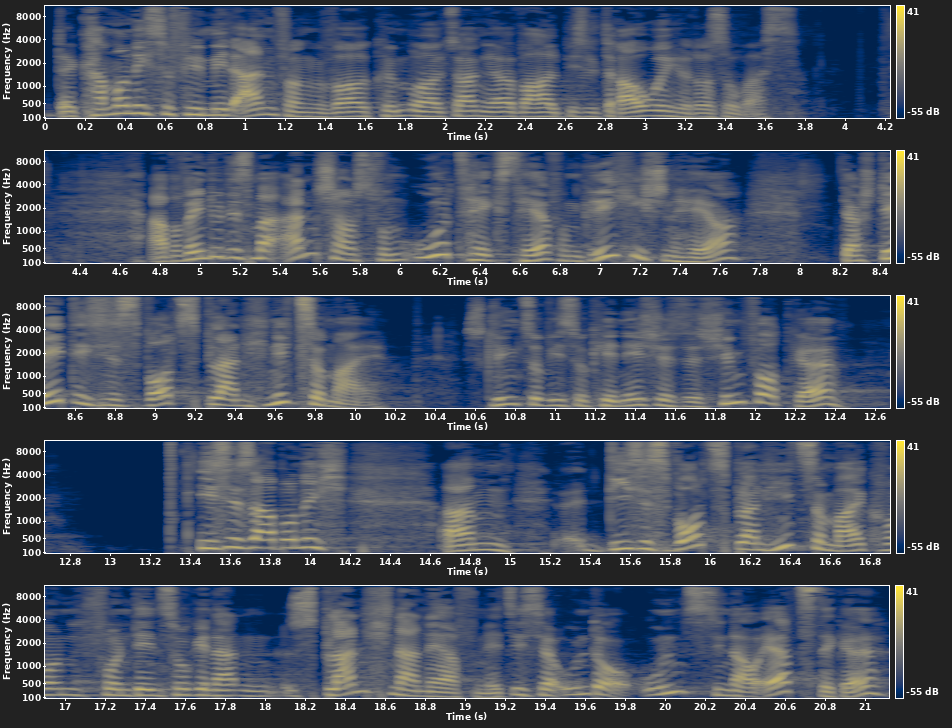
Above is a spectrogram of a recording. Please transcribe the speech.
da kann man nicht so viel mit anfangen. War, könnte man halt sagen, ja, war halt ein bisschen traurig oder sowas. Aber wenn du das mal anschaust vom Urtext her, vom Griechischen her, da steht dieses Wort splanchnitzomai. Das klingt so wie so chinesisches Schimpfwort, gell? Ist es aber nicht. Ähm, dieses Wort Splanchizomai kommt von den sogenannten Splanchna-Nerven. Jetzt ist ja unter uns, sind auch Ärzte, gell?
